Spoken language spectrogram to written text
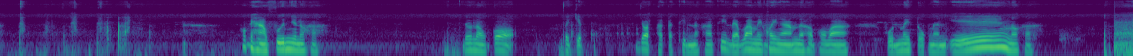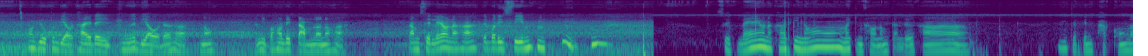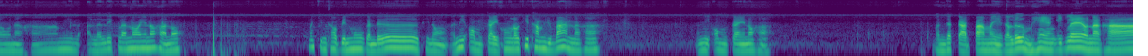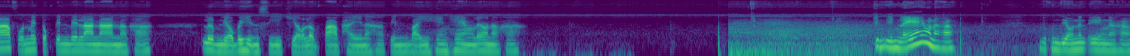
เขาไปหาฟื้นอยู่เนาะค่ะเดี๋ยวเราก็ไปเก็บยอดผักกระถินนะคะ ที่แบบว่าไม่ค่อยงามนะคะเพราะว่าฝนไม่ตกนั่นเองเนาะค่ะเขาอยู่คนเดียวไทยได้มื้อเดียวเด้อค่ะเนาะอันนี้พอเขาได้ตำแล้วเนาะค่ะ ตำเสร็จแล้วนะคะ แต่บริซิม เสร็จแล้วนะคะ พี่น้องมากินข้าวน้ำกันเด้อค่ะ นี่จะเป็นผักของเรานะคะ มีอัละเล็กละน้อยเนาะค่ะเนาะมากินข้าวเป็นมูกันเด้อพี่น้อง อันนี้อ่อมไก่ของเราที่ทำอยู่บ้านนะคะ อันนี้อ่อมไก่เนาะค่ะ บรรยากาศป่าไม้ก็เริ่มแห้งอีกแล้วนะคะ ฝนไม่ตกเป็นเวลานานนะคะ เริ่มเหลียวไปเห็นสีเขียวแล้วปลาไผ่นะคะ เป็นใบแห้งๆแล้วนะคะ กินอิ่มแล้วนะคะ อยู่คนเดียวนั่นเองนะคะ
